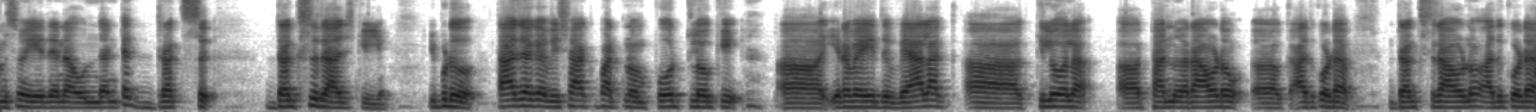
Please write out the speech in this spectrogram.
అంశం ఏదైనా ఉందంటే డ్రగ్స్ డ్రగ్స్ రాజకీయం. ఇప్పుడు తాజాగా విశాఖపట్నం పోర్ట్లోకి ఇరవై ఐదు వేల కిలోల టన్ను రావడం అది కూడా డ్రగ్స్ రావడం అది కూడా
